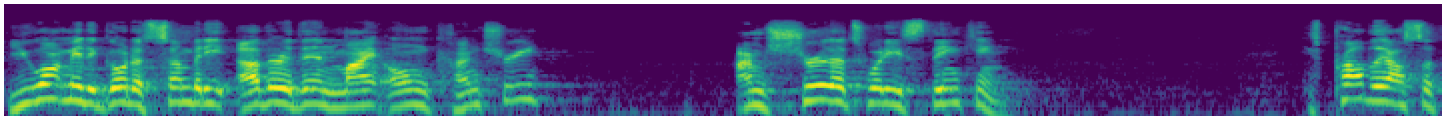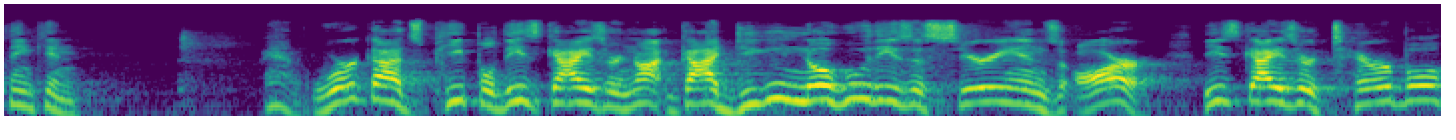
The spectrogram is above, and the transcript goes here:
You want me to go to somebody other than my own country? I'm sure that's what he's thinking. He's probably also thinking, Man, we're God's people. These guys are not. God, do you know who these Assyrians are? These guys are terrible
